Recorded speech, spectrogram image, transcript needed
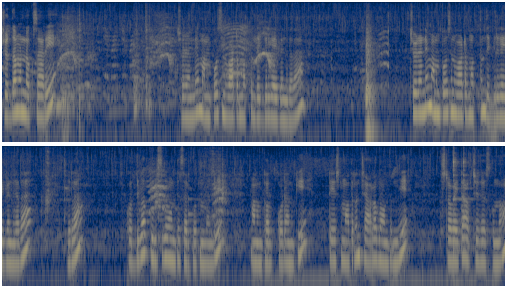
చూద్దామండి ఒకసారి. చూడండి మనం పోసిన వాటర్ మొత్తం దగ్గరగా అయిపోయింది కదా. చూడండి మనం పోసిన వాటర్ మొత్తం దగ్గరగా అయిపోయింది కదా. ఇలా కొద్దిగా పులుసుగా ఉంటే సరిపోతుందండి మనం కలుపుకోవడానికి. టేస్ట్ మాత్రం చాలా బాగుంటుంది. స్టవ్ అయితే ఆఫ్ చేసేసుకుందాం.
